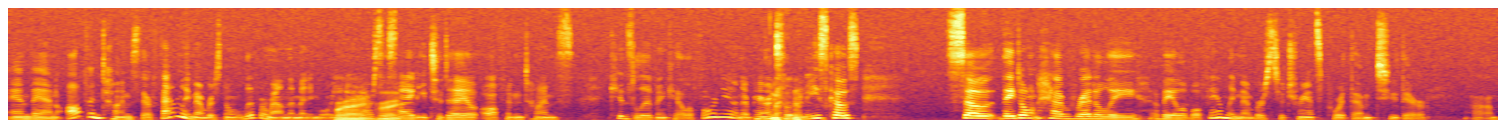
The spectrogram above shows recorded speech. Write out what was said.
And then oftentimes their family members don't live around them anymore. You know, our society right. today, oftentimes kids live in California and their parents live in the East Coast. So they don't have readily available family members to transport them to their um,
